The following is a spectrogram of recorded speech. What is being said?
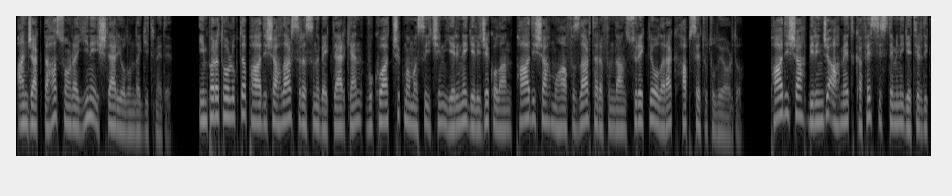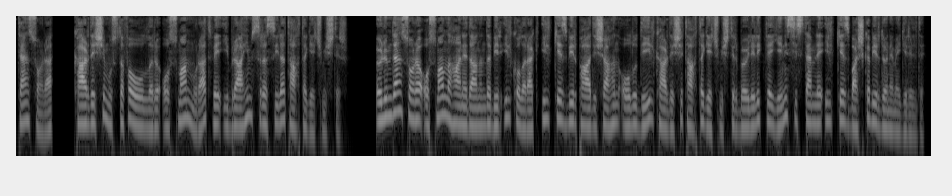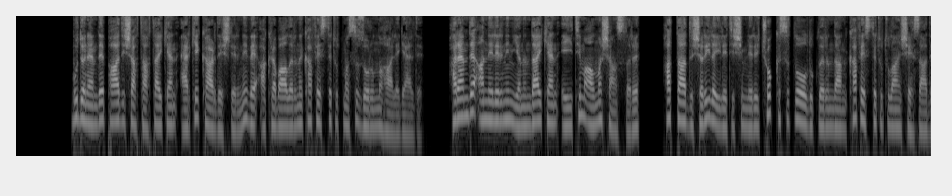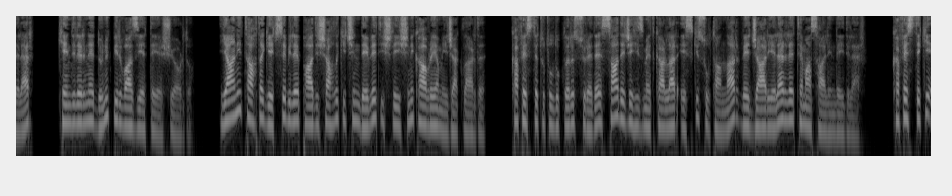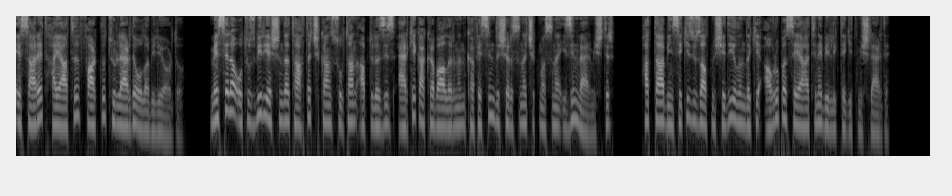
Ancak daha sonra yine işler yolunda gitmedi. İmparatorlukta padişahlar sırasını beklerken vukuat çıkmaması için yerine gelecek olan padişah muhafızlar tarafından sürekli olarak hapse tutuluyordu. Padişah 1. Ahmet kafes sistemini getirdikten sonra, kardeşi Mustafa oğulları Osman Murat ve İbrahim sırasıyla tahta geçmiştir. Ölümden sonra Osmanlı hanedanında bir ilk olarak ilk kez bir padişahın oğlu değil kardeşi tahta geçmiştir. Böylelikle yeni sistemle ilk kez başka bir döneme girildi. Bu dönemde padişah tahtayken erkek kardeşlerini ve akrabalarını kafeste tutması zorunlu hale geldi. Haremde annelerinin yanındayken eğitim alma şansları, hatta dışarıyla iletişimleri çok kısıtlı olduklarından kafeste tutulan şehzadeler, kendilerine dönük bir vaziyette yaşıyordu. Yani tahta geçse bile padişahlık için devlet işleyişini kavrayamayacaklardı. Kafeste tutuldukları sürede sadece hizmetkarlar eski sultanlar ve cariyelerle temas halindeydiler. Kafesteki esaret hayatı farklı türlerde olabiliyordu. Mesela 31 yaşında tahta çıkan Sultan Abdülaziz erkek akrabalarının kafesin dışarısına çıkmasına izin vermiştir, hatta 1867 yılındaki Avrupa seyahatine birlikte gitmişlerdi.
